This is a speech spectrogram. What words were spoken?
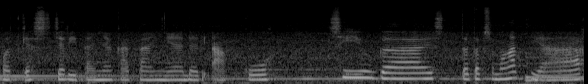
podcast ceritanya katanya dari aku. See you guys tetap semangat ya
